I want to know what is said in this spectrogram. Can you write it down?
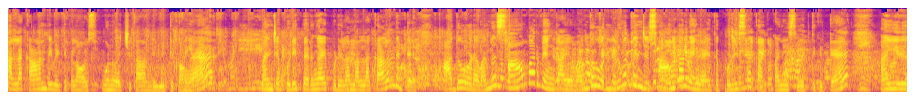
நல்லா கலந்து விட்டுக்கலாம். ஒரு ஸ்பூன் வச்சு கலந்து விட்டுக்கோங்க. மஞ்சப்பொடி பெருங்காயப்பொடியெல்லாம் நல்லா கலந்துட்டு அதோட வந்து சாம்பார் வெங்காயம் வந்து ஒரு இருபத்தஞ்சி சாம்பார் வெங்காயத்தை பொடிசாக கட் பண்ணி சேர்த்துக்கிட்டேன். இது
